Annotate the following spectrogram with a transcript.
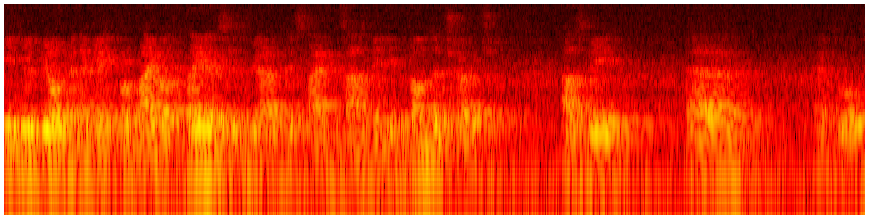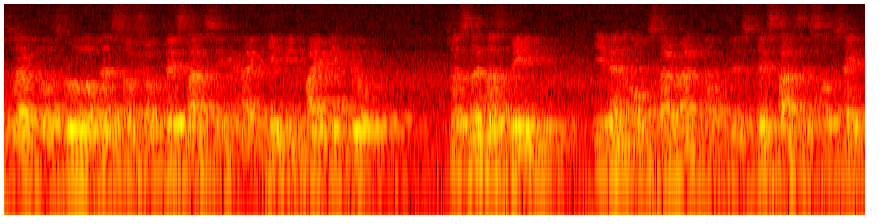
it will be open again for private prayers if we are this time transmitting from the church as we uh, have to observe those rules of the social distancing and I keep inviting you, just let us be even observant of this distances, so say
